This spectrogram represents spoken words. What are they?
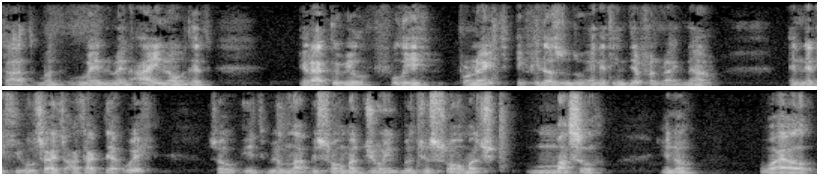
Todd. But when, when I know that Irakli will fully pronate if he doesn't do anything different right now, and then he will try to attack that way. So it will not be so much joint but just so much muscle you know while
